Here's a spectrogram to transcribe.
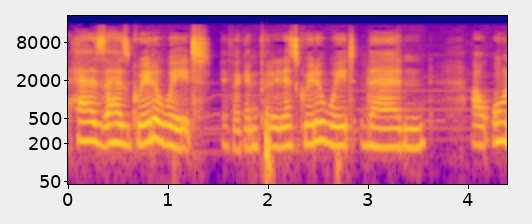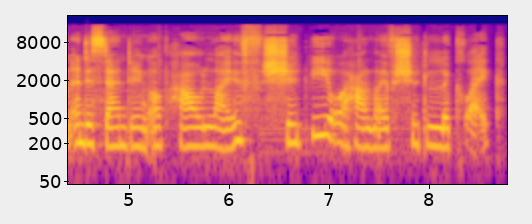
has has greater weight, if I can put it, has greater weight than our own understanding of how life should be or how life should look like,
